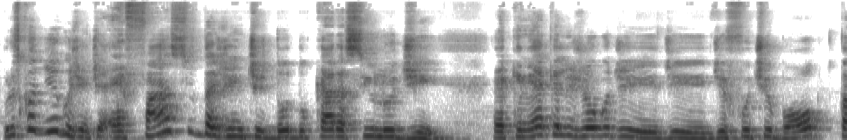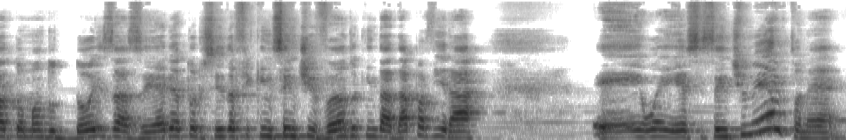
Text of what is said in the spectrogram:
por isso que eu digo, gente, é fácil da gente, do, do cara se iludir. É que nem aquele jogo de, de, de futebol que tu tá tomando 2 a 0 e a torcida fica incentivando que ainda dá para virar. É, é, esse sentimento, né?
